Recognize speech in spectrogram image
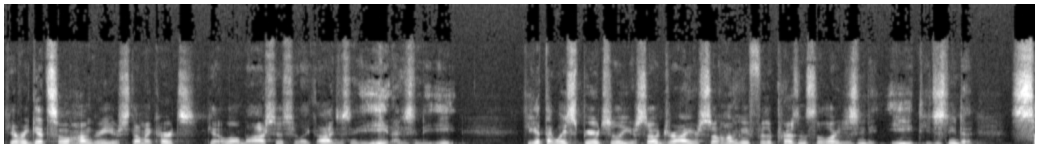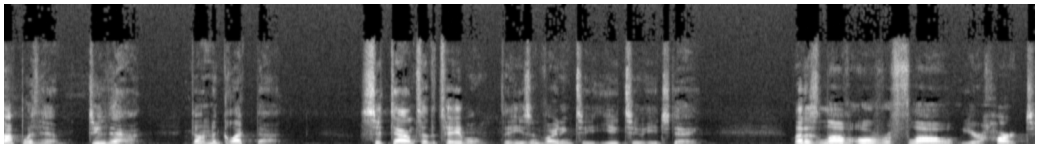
Do you ever get so hungry your stomach hurts? Get a little nauseous? You're like, oh, I just need to eat. I just need to eat. Do you get that way spiritually? You're so dry, you're so hungry for the presence of the Lord, you just need to eat. You just need to sup with Him. Do that. Don't neglect that. Sit down to the table that He's inviting to you to each day. Let His love overflow your heart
